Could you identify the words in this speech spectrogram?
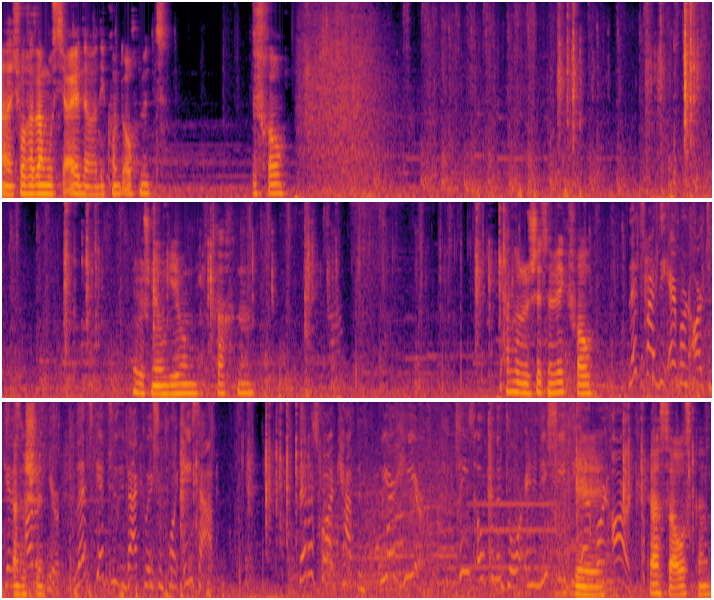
Ah, ich wollte sagen, muss die Alte, aber die kommt auch mit. Die Frau. Hier bisschen die Umgebung betrachten. Kann du durch den Weg, Frau. Let's ride the airborne arc to get us out of here. Let's get to evacuation point ASAP. Beta Squad Captain, we are here. Please open the door and initiate the Okay. airborne arc. Da ist der Ausgang.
